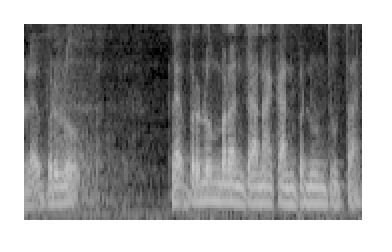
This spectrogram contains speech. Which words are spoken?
lek perlu lek perlu merencanakan penuntutan.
